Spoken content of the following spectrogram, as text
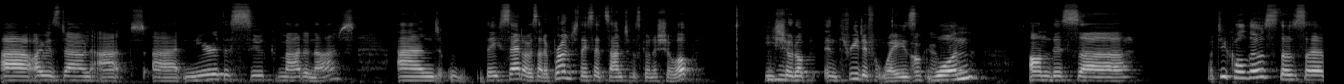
Uh, I was down at uh, near the Souk Madinat, and they said I was at a brunch. They said Santa was going to show up. He mm-hmm. showed up in three different ways. Okay. One on this, uh, what do you call those? Those uh,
